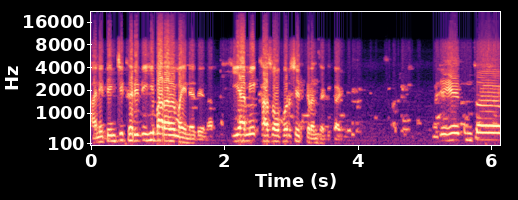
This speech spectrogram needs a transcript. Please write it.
आणि त्यांची खरेदी ही बाराव्या महिन्यात येणार. ही आम्ही खास ऑफर शेतकऱ्यांसाठी काढलेली आहे. म्हणजे हे तुमचं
